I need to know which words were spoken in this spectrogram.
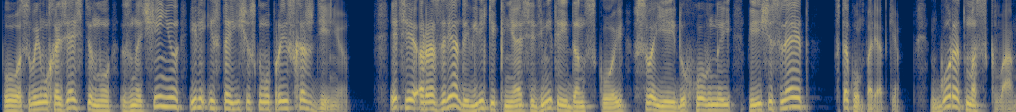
по своему хозяйственному значению или историческому происхождению. Эти разряды великий князь Дмитрий Донской в своей духовной перечисляет в таком порядке. Город Москва,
